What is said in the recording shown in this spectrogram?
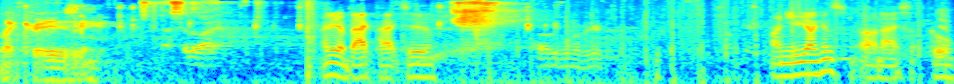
like crazy. So do I. I need a backpack too. Oh, there's one over here. On you, Younkins? Oh, nice. Cool.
